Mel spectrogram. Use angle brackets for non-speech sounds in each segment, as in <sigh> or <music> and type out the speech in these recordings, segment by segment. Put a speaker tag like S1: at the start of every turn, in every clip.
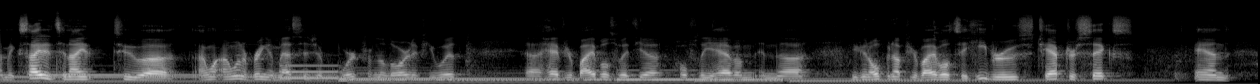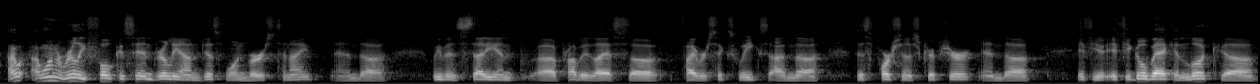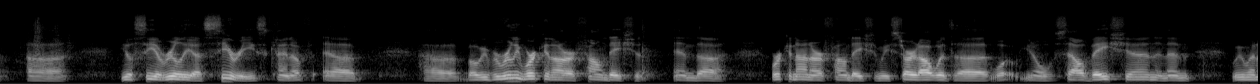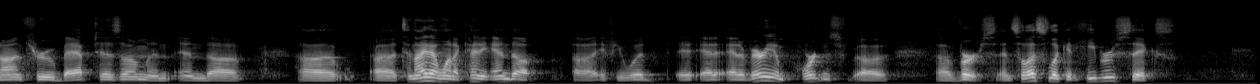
S1: I'm excited tonight to, uh, I, wa- I want to bring a message, a word from the Lord, if you would. Uh, have your Bibles with you. Hopefully, you have them. And uh, you can open up your Bible to Hebrews chapter 6. And I, I want to really focus in really on just one verse tonight. And uh, we've been studying uh, probably the last uh, five or six weeks on this portion of Scripture. And if, you, if you go back and look, you'll see a really a series kind of. Uh, but we've been really working on our foundation and uh, working on our foundation. We started out with uh, you know salvation, and then we went on through baptism, and and uh, uh, tonight I want to kind of end up, if you would, at, at, a very important verse. And so let's look at Hebrews six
